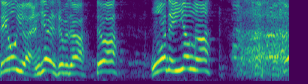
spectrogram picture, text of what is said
得有远见，是不是？对吧？我得硬啊，对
